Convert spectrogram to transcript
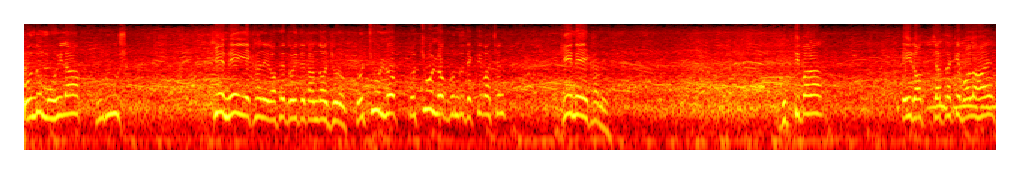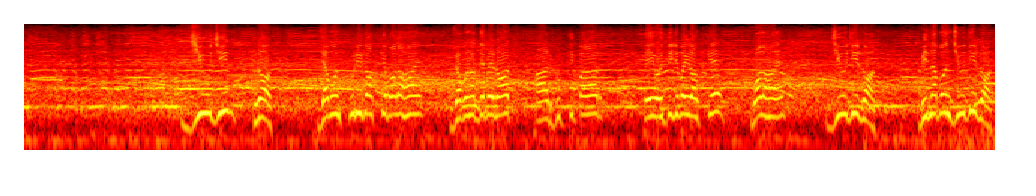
বন্ধু, মহিলা, পুরুষ, কে নেই এখানে? রথের দড়িতে টান দেওয়ার জন্য। প্রচুর লোক প্রচুর লোক বন্ধু, দেখতে পাচ্ছেন? কে নেই এখানে? গুপ্তিপাড়া, এই রথযাত্রাকে বলা হয় জিউজির রথ। যেমন পুরী রথকে বলা হয়, জগন্নাথ দেবের রথ, আর গুপ্তিপাড়ার এই ঐতিহ্যবাহী রথকে বলা হয় জিউজির রথ, বৃন্দাবন জিউজির রথ।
